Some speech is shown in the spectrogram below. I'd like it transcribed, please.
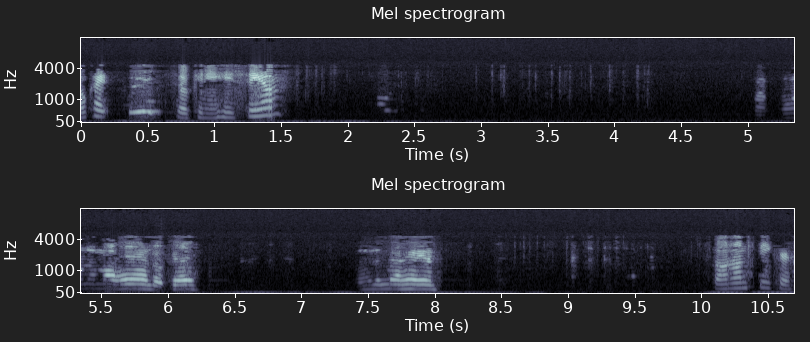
Okay. So can you see him? My phone in my hand, okay? Phone in my hand. Phone on speaker.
